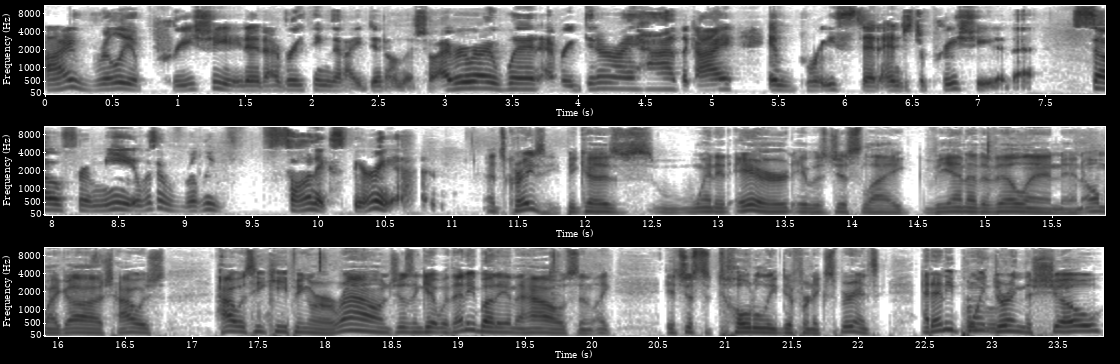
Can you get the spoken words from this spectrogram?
I really appreciated everything that I did on the show. Everywhere I went, every dinner I had, like I embraced it and just appreciated it. So for me, it was a really fun experience. That's crazy because when it aired, it was just like Vienna the villain, and oh my gosh, how is how is he keeping her around? She doesn't get with anybody in the house, and like it's just a totally different experience. At any point mm-hmm. during the show,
